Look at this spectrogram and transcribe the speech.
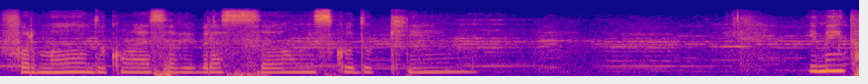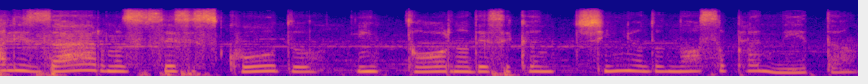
formando com essa vibração um escudo Kim. E mentalizarmos esse escudo em torno desse cantinho do nosso planeta,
